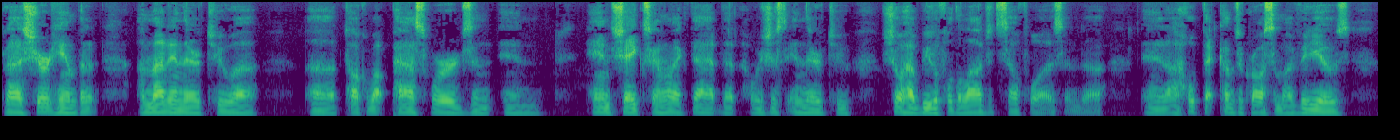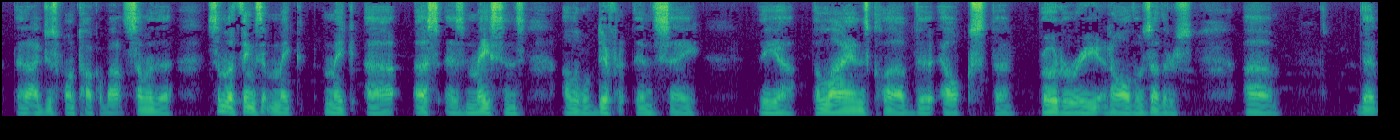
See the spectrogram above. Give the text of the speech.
but I assured him that I'm not in there to uh, uh, talk about passwords and and handshakes and like that. That I was just in there to show how beautiful the lodge itself was, and uh, and I hope that comes across in my videos. That I just want to talk about some of the some of the things that make make uh, us as Masons a little different than say the uh, the Lions Club, the Elks, the Rotary, and all those others. Um, that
